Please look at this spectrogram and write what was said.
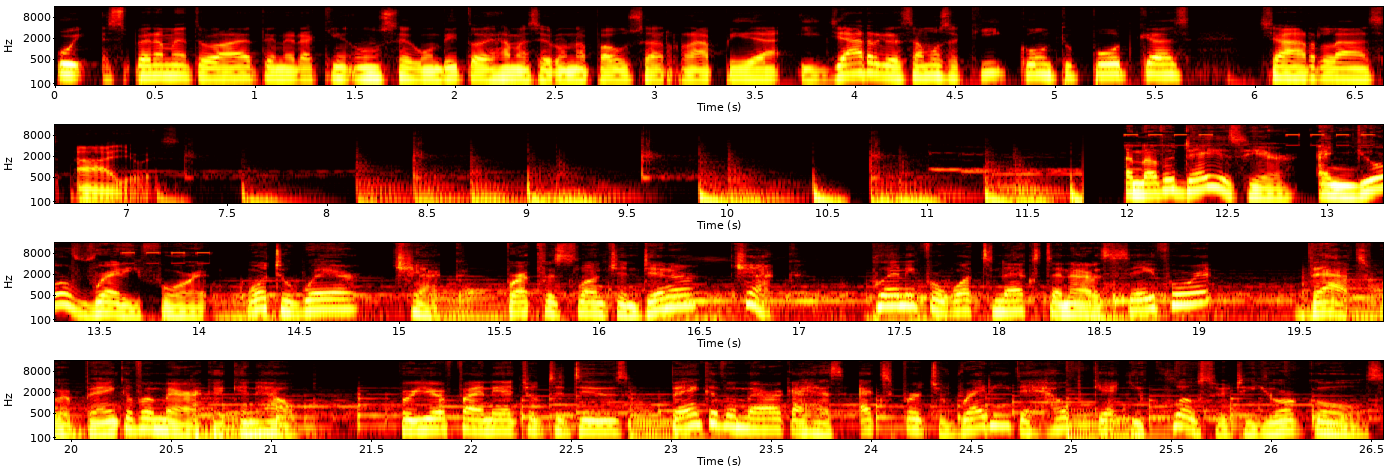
Uy, espérame, te voy a detener aquí un segundito, déjame hacer una pausa rápida y ya regresamos aquí con tu podcast Charlas iOS. Another day is here and you're ready for it. What to wear? Check. Breakfast, lunch and dinner? Check. Planning for what's next and how to save for it? That's where Bank of America can help. For your financial to-dos, Bank of America has experts ready to help get you closer to your goals.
